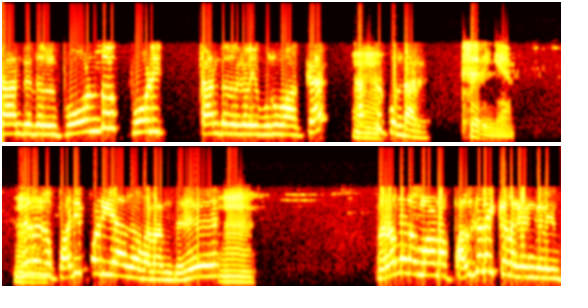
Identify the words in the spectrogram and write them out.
சான்றிதழ் போன்று போலி சான்றிதழ்களை உருவாக்க. கற்றுக்கொண்டாரு. சரிங்க. பிறகு படிப்படியாக வளர்ந்து பிரபலமான பல்கலைக்கழகங்களின்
